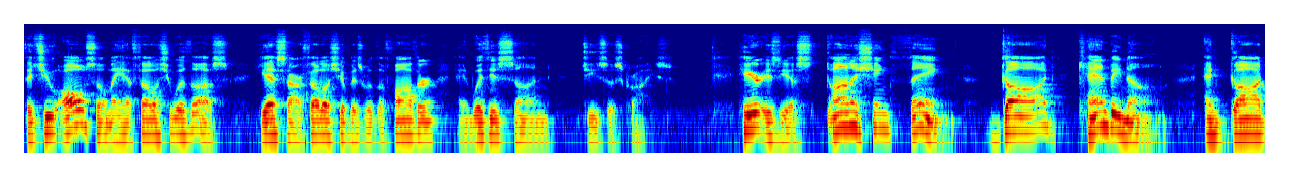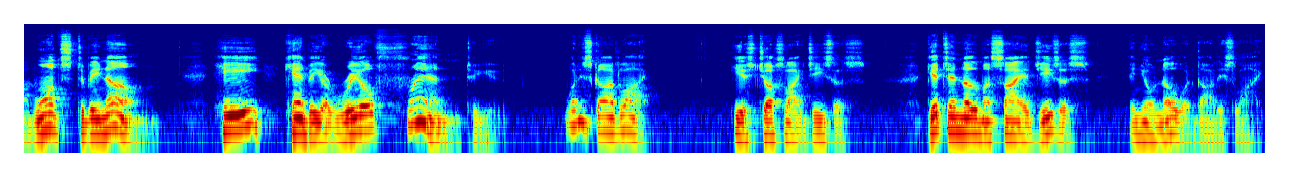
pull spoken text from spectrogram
that you also may have fellowship with us. Yes, our fellowship is with the Father and with his Son, Jesus Christ. Here is the astonishing thing God can be known and God wants to be known. He can be a real friend to you. What is God like? He is just like Jesus. Get to know the Messiah Jesus, and you'll know what God is like.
